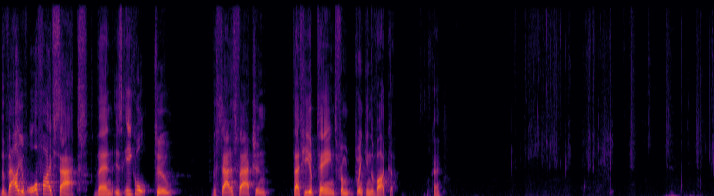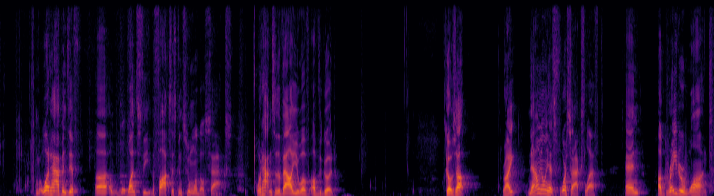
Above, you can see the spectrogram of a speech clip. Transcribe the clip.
The value of all five sacks then is equal to the satisfaction that he obtains from drinking the vodka. Okay? What happens if, uh, once the, the fox has consumed one of those sacks, what happens to the value of, of the good? Goes up, right? Now he only has four sacks left, and a greater want,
